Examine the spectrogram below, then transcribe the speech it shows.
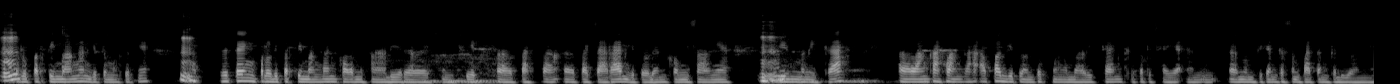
mm. perlu pertimbangan gitu maksudnya mm. itu yang perlu dipertimbangkan kalau misalnya di relationship uh, pasang, uh, pacaran gitu dan kalau misalnya mm. di menikah Eh, langkah-langkah apa gitu untuk mengembalikan kepercayaan, uh, memberikan kesempatan keduanya?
